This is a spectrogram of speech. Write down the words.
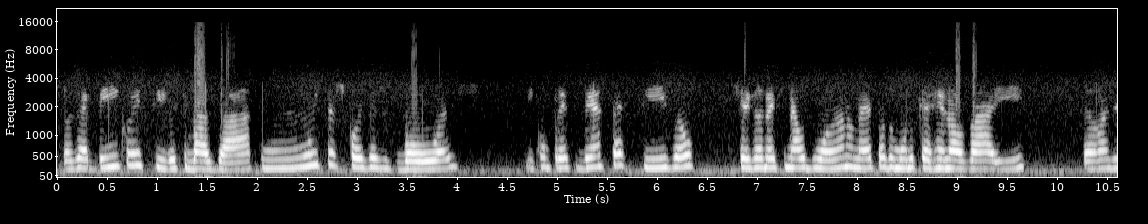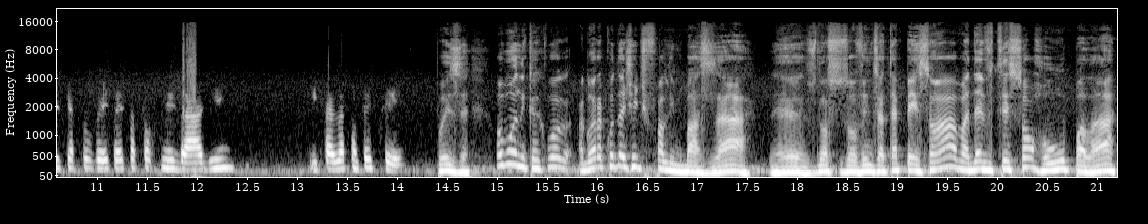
Então é bem conhecido esse bazar, com muitas coisas boas e com preço bem acessível. Chegando aí final do ano, né? Todo mundo quer renovar aí. Então a gente aproveita essa oportunidade e faz acontecer. Pois é. Ô, Mônica, agora quando a gente fala em bazar, né, os nossos ouvintes até pensam, ah, mas deve ter só roupa lá.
